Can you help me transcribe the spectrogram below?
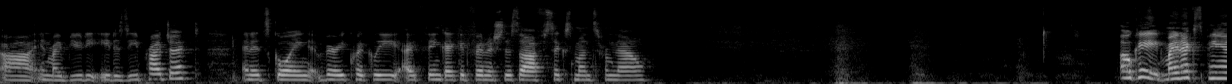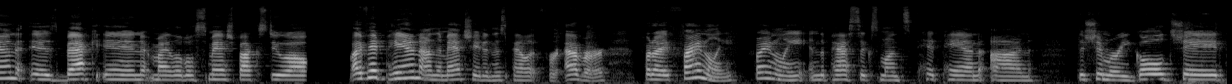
uh, in my Beauty A to Z project and it's going very quickly. I think I could finish this off six months from now. Okay, my next pan is back in my little Smashbox Duo. I've had pan on the matte shade in this palette forever, but I finally, finally, in the past six months, hit pan on the shimmery gold shade.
